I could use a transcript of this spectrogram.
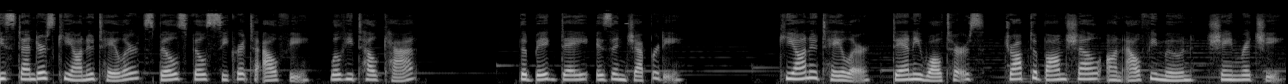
EastEnders Keanu Taylor spills Phil's secret to Alfie, will he tell Kat? The big day is in jeopardy. Keanu Taylor, Danny Walters, dropped a bombshell on Alfie Moon, Shane Richie,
